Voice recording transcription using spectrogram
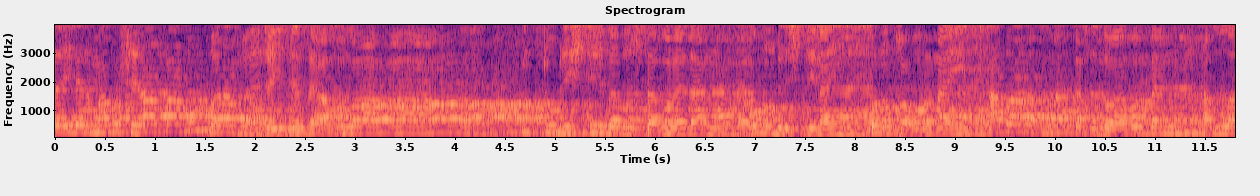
বনি ইসরাইলের মানুষেরা পাগল পারা হয়ে যাইতেছে, আল্লাহ। একটু বৃষ্টির ব্যবস্থা করে দেন। কোনো বৃষ্টি নাই, কোনো খবর নাই। আবার আল্লাহর কাছে দোয়া করলেন, আল্লাহ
